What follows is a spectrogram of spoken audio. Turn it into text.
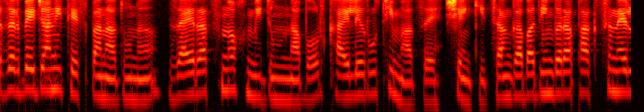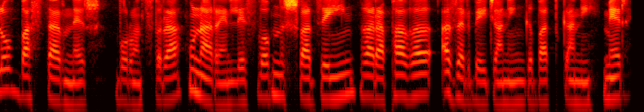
Ադրբեջանի տեսփանադունը զայրացնող միդումնավոր քայլերու թիմած է շենքի ցանգաբադին վրա փակցնելով բաստարներ որոնց վրա հունարեն լեզվով նշված էին Ղարաբաղը Ադրբեջանին կպատկանի մեր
